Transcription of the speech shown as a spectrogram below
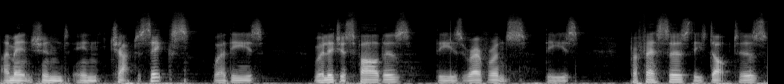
I mentioned in chapter 6, where these religious fathers, these reverends, these professors, these doctors,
